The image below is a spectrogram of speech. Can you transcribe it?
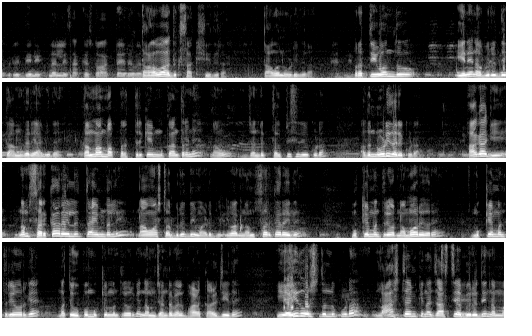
ಅಭಿವೃದ್ಧಿ ನಿಟ್ಟಿನಲ್ಲಿ ಸಾಕಷ್ಟು ಆಗ್ತಾ ಇದ್ದಾವೆ ತಾವ ಅದಕ್ಕೆ ಸಾಕ್ಷಿ ಇದ್ದೀರಾ? ತಾವ ನೋಡಿದ್ದೀರಾ? ಪ್ರತಿಯೊಂದು ಏನೇನು ಅಭಿವೃದ್ಧಿ ಕಾಮಗಾರಿ ಆಗಿದೆ, ತಮ್ಮ ಪತ್ರಿಕೆ ಮುಖಾಂತರನೇ ನಾವು ಜನರಿಗೆ ತಲುಪಿಸಿದ್ದೀವಿ ಕೂಡ, ಅದನ್ನು ನೋಡಿದರೆ ಕೂಡ. ಹಾಗಾಗಿ ನಮ್ಮ ಸರ್ಕಾರ ಇಲ್ಲದ ಟೈಮ್ದಲ್ಲಿ ನಾವು ಅಷ್ಟು ಅಭಿವೃದ್ಧಿ ಮಾಡಿದ್ವಿ. ಇವಾಗ ನಮ್ಮ ಸರ್ಕಾರ ಇದೆ, ಮುಖ್ಯಮಂತ್ರಿಯವ್ರು ನಮ್ಮವ್ರು ಇದ್ದಾರೆ ಮುಖ್ಯಮಂತ್ರಿಯವ್ರಿಗೆ ಮತ್ತು ಉಪಮುಖ್ಯಮಂತ್ರಿಯವ್ರಿಗೆ ನಮ್ಮ ಜನರ ಮೇಲೆ ಭಾಳ ಕಾಳಜಿ ಇದೆ. ಈ ಐದು ವರ್ಷದಲ್ಲೂ ಕೂಡ ಲಾಸ್ಟ್ ಟೈಮ್ಕಿಂತ ಜಾಸ್ತಿ ಅಭಿವೃದ್ಧಿ ನಮ್ಮ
